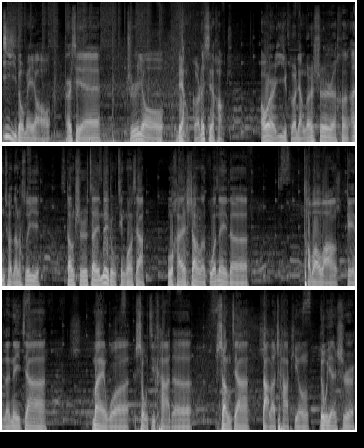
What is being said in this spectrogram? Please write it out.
，E 都没有，而且只有两格的信号，偶尔一格，两格是很安全的了。所以当时在那种情况下，我还上了国内的淘宝网，给了那家卖我手机卡的商家打了差评，留言是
